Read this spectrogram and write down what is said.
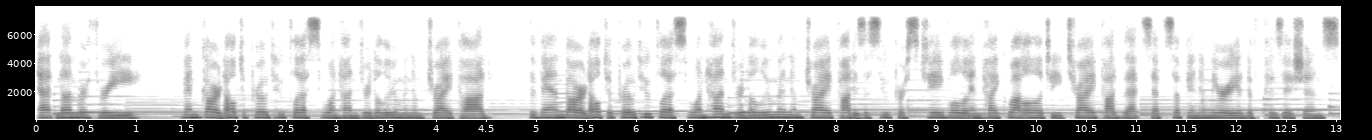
At number 3. Vanguard Alta Pro 2 Plus 100 Aluminum Tripod. The Vanguard Alta Pro 2 Plus 100 aluminum tripod is a super stable and high quality tripod that sets up in a myriad of positions.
